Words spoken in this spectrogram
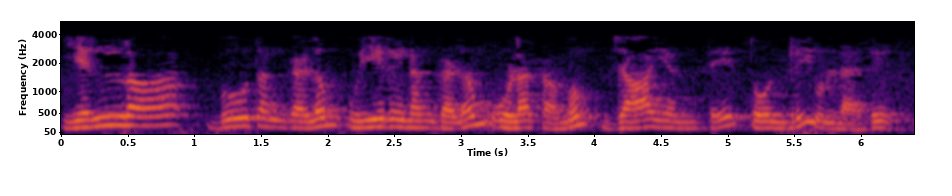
எல்லா பூதங்களும் உயிரினங்களும் உலகமும் ஜாயந்தே தோன்றியுள்ளது.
